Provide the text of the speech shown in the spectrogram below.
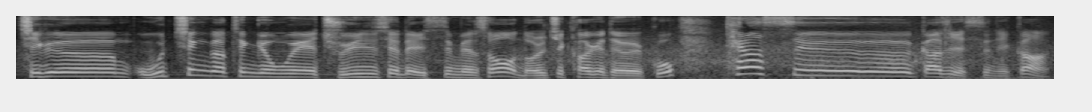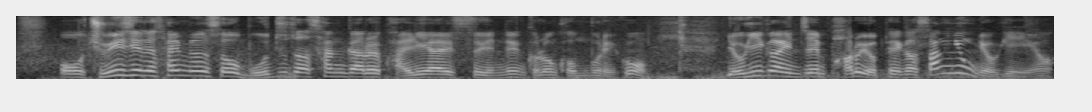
지금 5층 같은 경우에 주인 세대 있으면서 널찍하게 되어 있고 테라스 까지 있으니까 어, 주인 세대 살면서 모두 다 상가를 관리할 수 있는 그런 건물이고 여기가 이제 바로 옆에가 쌍용역이에요.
